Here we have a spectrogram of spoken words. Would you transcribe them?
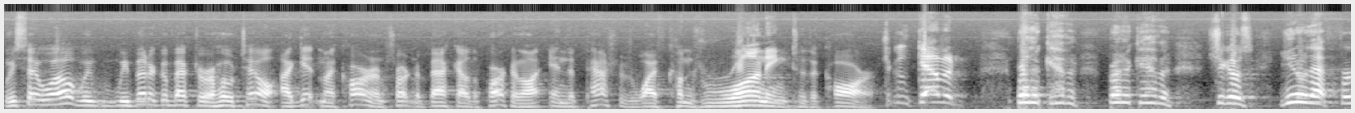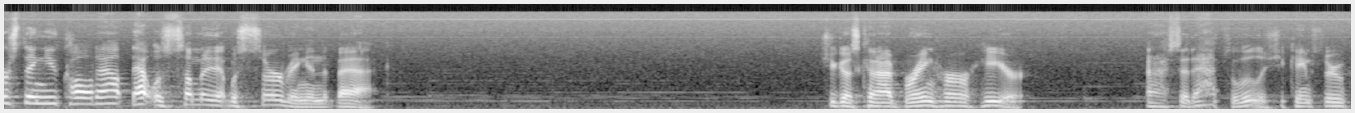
we say, well, we, we better go back to our hotel. I get in my car and I'm starting to back out of the parking lot, and the pastor's wife comes running to the car. She goes, Kevin, Brother Kevin, Brother Kevin. She goes, you know that first thing you called out? That was somebody that was serving in the back. She goes, can I bring her here? And I said, absolutely. She came through.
